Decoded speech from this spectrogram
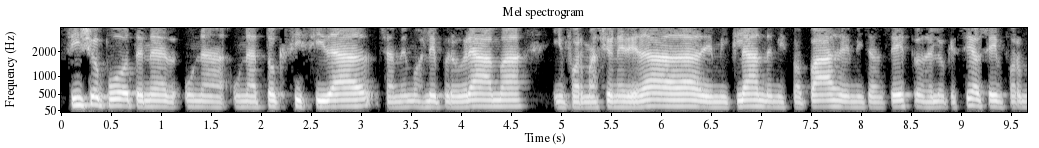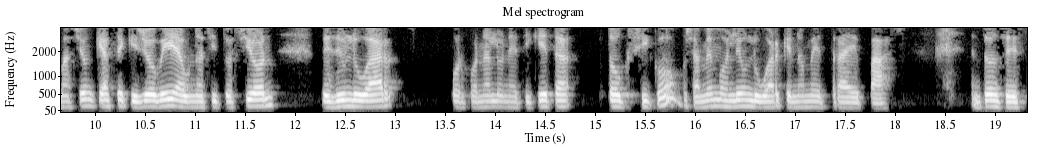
Si yo puedo tener una, una toxicidad, llamémosle programa, información heredada de mi clan, de mis papás, de mis ancestros, de lo que sea, o sea, información que hace que yo vea una situación desde un lugar, por ponerle una etiqueta, tóxico, llamémosle un lugar que no me trae paz. Entonces,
